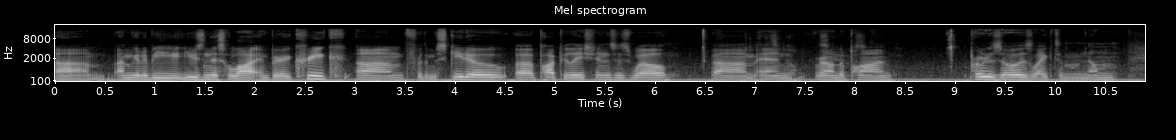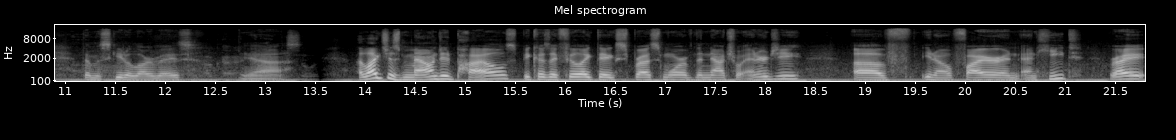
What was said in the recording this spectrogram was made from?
um, I'm going to be using this a lot in Berry Creek um, for the mosquito uh, populations as well, um, and around the pond. Protozoas like to numb the mosquito larvae. Okay. Yeah. I like just mounded piles because I feel like they express more of the natural energy of you know fire and, and heat, right?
